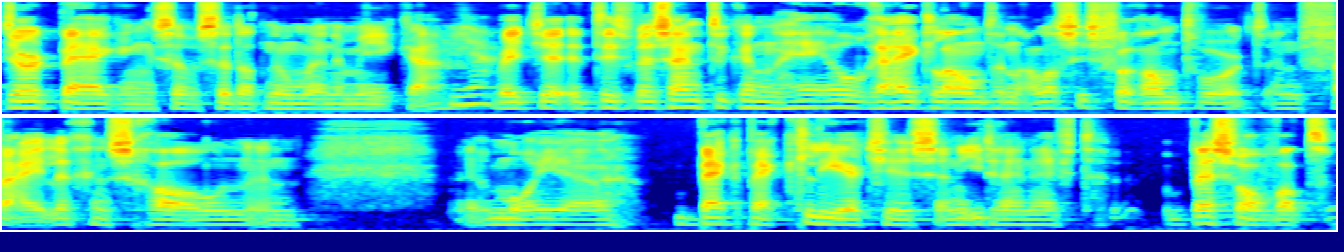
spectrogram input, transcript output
dirtbagging, zoals ze dat noemen in Amerika. Ja. Weet je, het is, we zijn natuurlijk een heel rijk land en alles is verantwoord en veilig en schoon en eh, mooie backpackkleertjes en iedereen heeft best wel wat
